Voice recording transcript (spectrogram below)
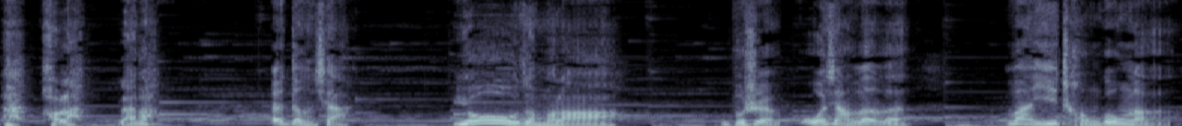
哎，好了，来吧。哎，等下，又怎么了？不是，我想问问，万一成功了，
